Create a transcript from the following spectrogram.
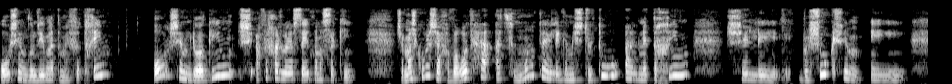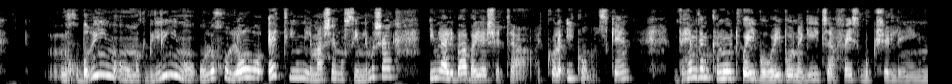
או שהם גונבים לה את המפתחים, או שהם דואגים שאף אחד לא יעשה איתם עסקים. עכשיו מה שקורה שהחברות העצומות האלה גם השתלטו על נתחים של אה, בשוק שהם אה, מחוברים או מקבילים או, או לא, לא אתיים למה שהם עושים. למשל, אם לעליבאבא יש את, ה, את כל האי-קומרס, כן? והם גם קנו את וייבו, וייבו נגיד זה הפייסבוק של, אה,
